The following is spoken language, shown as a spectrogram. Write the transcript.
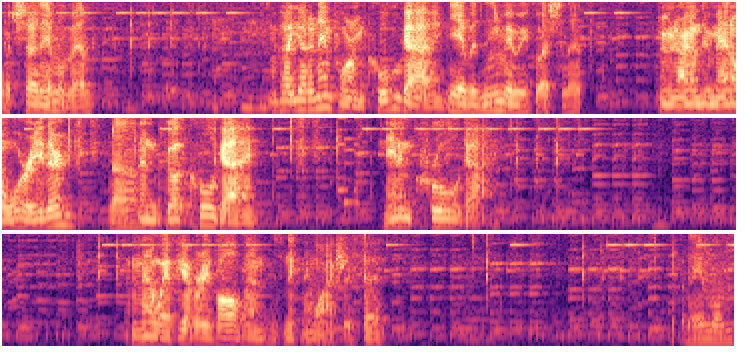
What should I name him, man? I thought you had a name for him. Cool guy. Yeah, but then you made me question it. You're not gonna do Man of War either? No. Then go with Cool Guy. Name him Cruel Guy. And that way, if you ever evolve him, his nickname will actually fit. Name him.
